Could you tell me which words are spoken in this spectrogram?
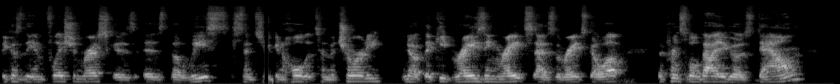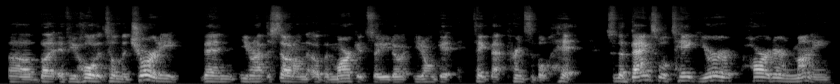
because the inflation risk is is the least since you can hold it to maturity. You know, if they keep raising rates as the rates go up, the principal value goes down. Uh, but if you hold it till maturity, then you don't have to sell it on the open market, so you don't you don't get take that principal hit. So the banks will take your hard-earned money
